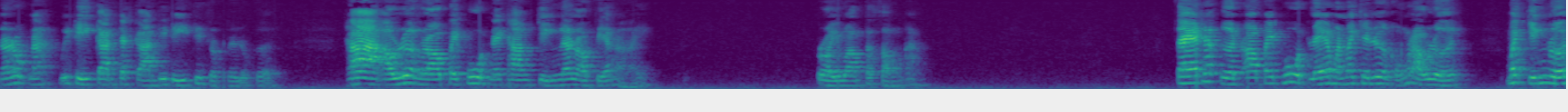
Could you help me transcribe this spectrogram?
นะลูกนะ วิธีการจัดการที่ดีที่สุดเลยลูกเอ้ยถ้าเอาเรื่องเราไปพูดในทางจริงแล้วเราเสียหาย ปล่อยวางทั้งสองข้าง แต่ถ้าเกิดเอาไปพูดแล้วมันไม่ใช่เรื่องของเราเลย ไม่จริงเลย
